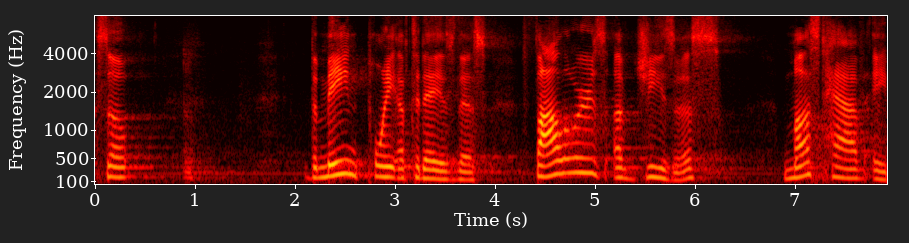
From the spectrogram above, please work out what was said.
So, the main point of today is this followers of Jesus must have a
